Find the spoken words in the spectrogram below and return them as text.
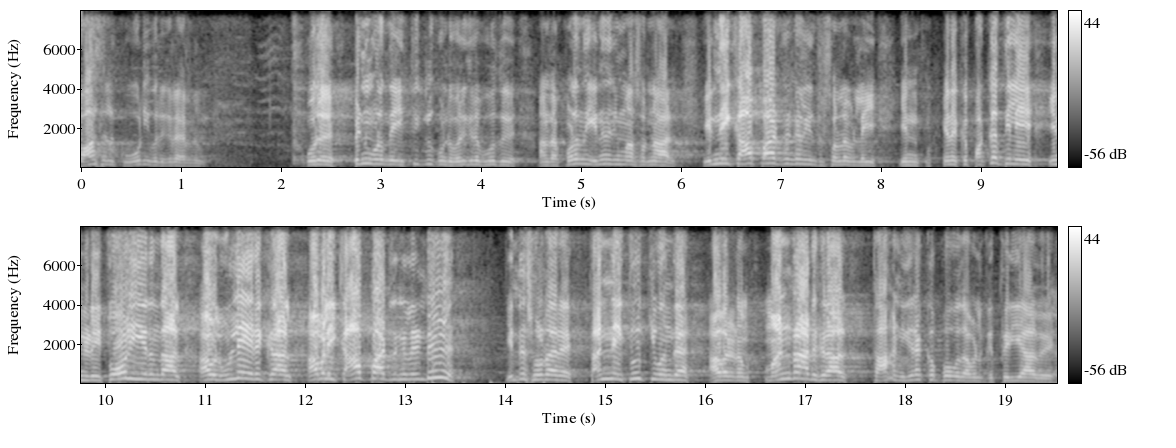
வாசலுக்கு ஓடி வருகிறார்கள். ஒரு பெண் குழந்தையை தூக்கி கொண்டு வருகிற போது அந்த குழந்தை என்ன தெரியுமா சொன்னால் என்னை காப்பாற்றுங்கள் என்று சொல்லவில்லை. என் எனக்கு பக்கத்திலே என்னுடைய தோழி இருந்தால் அவள் உள்ளே இருக்கிறாள் அவளை காப்பாற்றுங்கள் என்று என்ன சொல்றாரு. தன்னை தூக்கி வந்த அவரிடம் மன்றாடுகிறாள். தான் இறக்கப் போவது அவளுக்கு தெரியாது.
